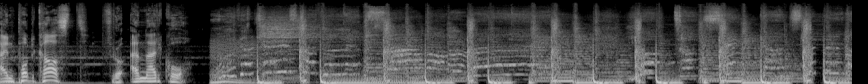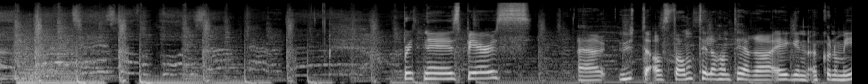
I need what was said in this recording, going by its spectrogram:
en podkast fra NRK. Britney Spears er ute av stand til å håndtere egen økonomi.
